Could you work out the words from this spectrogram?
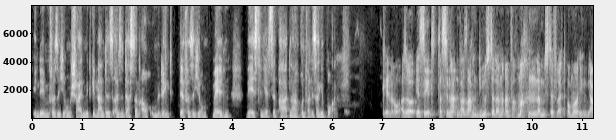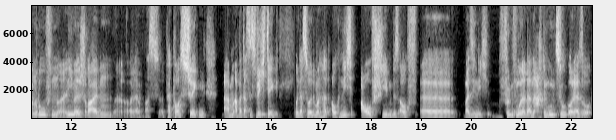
in dem Versicherungsschein mit genannt ist. Also das dann auch unbedingt der Versicherung melden. Wer ist denn jetzt der Partner und wann ist er geboren? Genau, also ihr seht, das sind halt ein paar Sachen, die müsst ihr dann einfach machen. Da müsst ihr vielleicht auch mal irgendwie anrufen oder eine E-Mail schreiben oder was per Post schicken. Ähm, aber das ist wichtig. Und das sollte man halt auch nicht aufschieben bis auf, äh, weiß ich nicht, fünf Monate nach dem Umzug oder so,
